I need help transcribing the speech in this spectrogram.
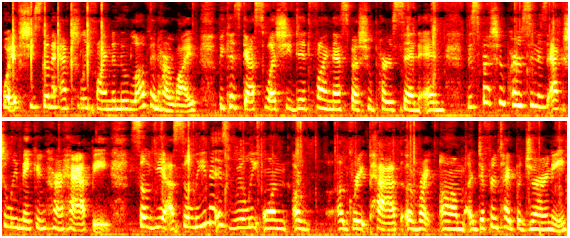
or if she's going to actually find a new love in her life. Because guess what? She did find that special person and this special person is actually making her happy. So yeah, Selena is really on a a great path, of right, um, a different type of journey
